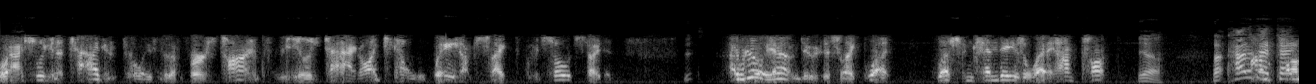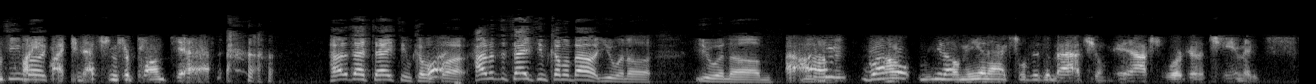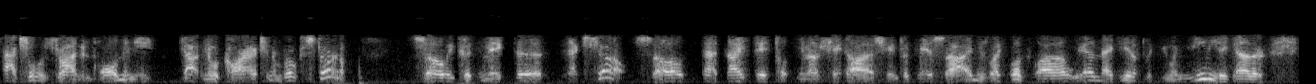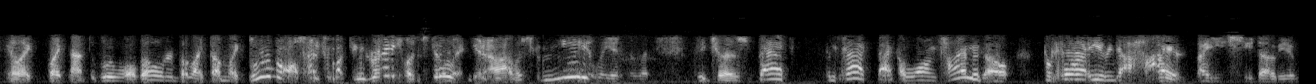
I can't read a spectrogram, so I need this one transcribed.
we're actually going to tag in Philly for the first time. Really tag. Oh, I can't wait. I'm psyched. I'm so excited. I really am, dude. It's like what, less than ten days away. I'm pumped. Yeah. But how did I'm that tag pumped. team? My, Uh, my connections are pumped. Yeah. how did that tag team come What? about? How did the tag team come about? You and uh, you and um. Um, well, you know, me and Axel did the match. and Me and Axel worked on a team, and Axel was driving home, and he got into a car accident and broke his sternum, so he couldn't make the next show. So that night, they took, you know, Shane, uh, Shane took me aside and was like, "Look, uh, we had an idea to put you and Meanie together. You know, like, like not the Blue World Order, but like I'm like Blue Balls. That's fucking great. Let's do it. You know, I was immediately into it because back, in fact, back a long time ago, before I even got hired by ECW,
